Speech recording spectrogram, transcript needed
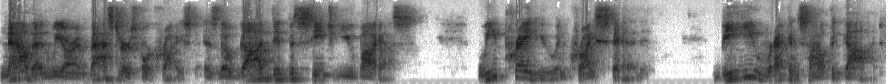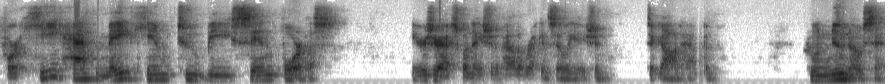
Now then, we are ambassadors for Christ, as though God did beseech you by us. We pray you in Christ's stead, be ye reconciled to God, for he hath made him to be sin for us. Here's your explanation of how the reconciliation to God happened. who knew no sin,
